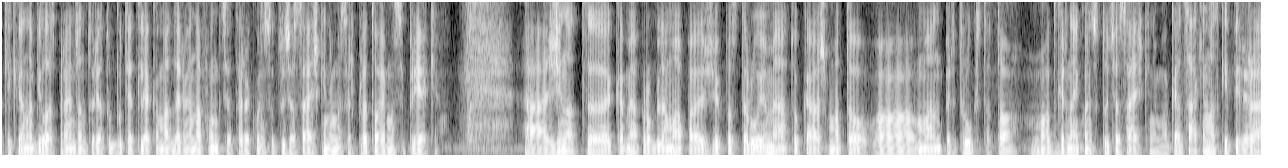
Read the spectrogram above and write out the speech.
kiekvieną bylą sprendžiant turėtų būti atliekama dar viena funkcija tai yra konstitucijos aiškinimas ir plėtojimas į priekį Žinot, kame problema, pavyzdžiui, pastarųjų metų, ką aš matau, man pritrūksta to vat grynai konstitucijos aiškinimo atsakymas kaip ir yra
